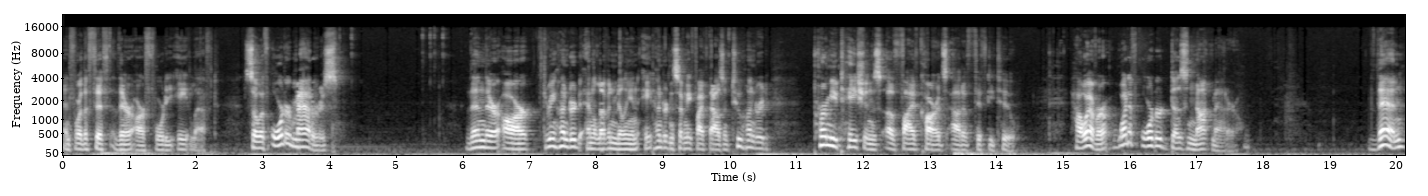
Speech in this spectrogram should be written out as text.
And for the fifth, there are 48 left. So if order matters, then there are 311,875,200 permutations of five cards out of 52. However, what if order does not matter? Then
